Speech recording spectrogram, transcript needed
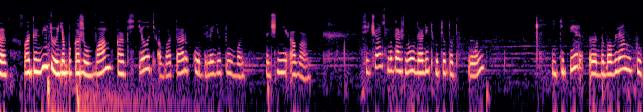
guys, в этом видео я покажу вам, как сделать аватарку для ютуба, точнее ава. Сейчас мы должны удалить вот этот фон. И теперь э, добавляем ту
